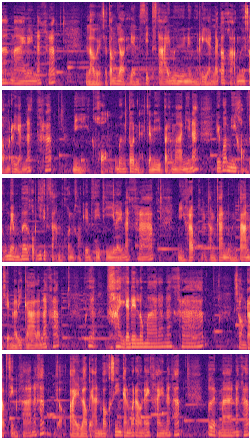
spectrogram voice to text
มากมายเลยนะครับ เราจะต้องหยอดเหรียญ10 ซ้ายมือ 1 เหรียญแล้วก็ขวามือ 2 เหรียญนะครับ นี่ของเบื้องต้นเนี่ยจะมีประมาณนี้นะ เรียกว่ามีของทุกเมมเบอร์ครบ 23 คนของ NCT เลยนะครับ นี่ครับผมทำการหมุนตามเข็มนาฬิกาแล้วนะครับ เพื่อไข่กระเด็นลงมาแล้วนะครับ ช่องรับสินค้านะครับต่อไปเราไปอันบ็อกซิ่งกันว่าเราได้ใครนะครับ เปิดมานะครับ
